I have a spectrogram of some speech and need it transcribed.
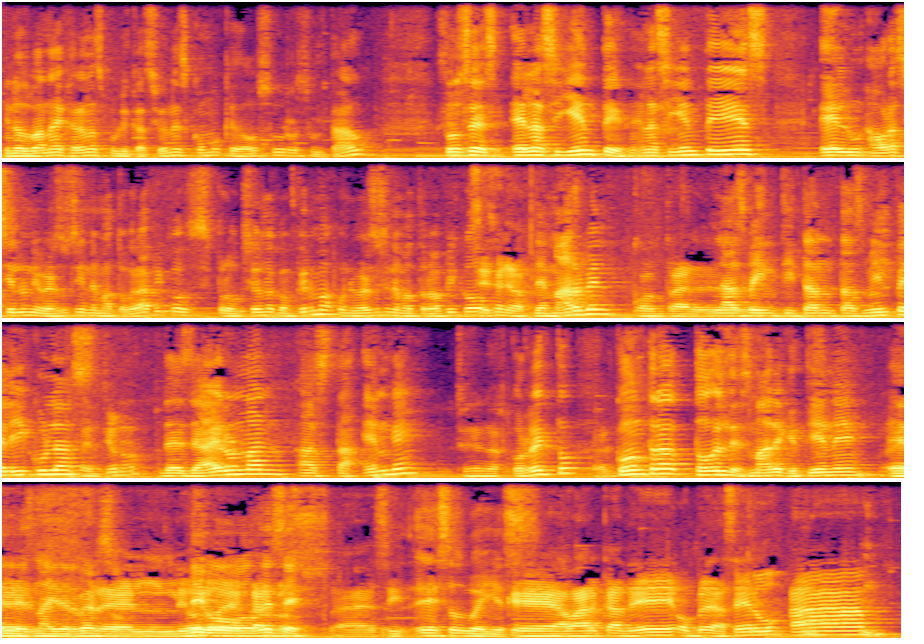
y nos van a dejar en las publicaciones cómo quedó su resultado. Entonces, en la siguiente, en la siguiente es el ahora sí el universo cinematográfico, si producción me confirma, universo cinematográfico Sí, señor. de Marvel, Contra el. las veintitantas mil películas 21, ¿no? desde Iron Man hasta Endgame. Sí, señor. ¿Correcto? Correcto. Contra todo el desmadre que tiene el Es Snyderverso. El libro Digo, de Carlos. DC. ah, sí. Esos güeyes. Que abarca de Hombre de Acero a.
